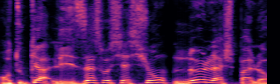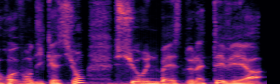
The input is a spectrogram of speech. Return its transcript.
En tout cas, les associations ne lâchent pas leurs revendications sur une baisse de la TVA,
